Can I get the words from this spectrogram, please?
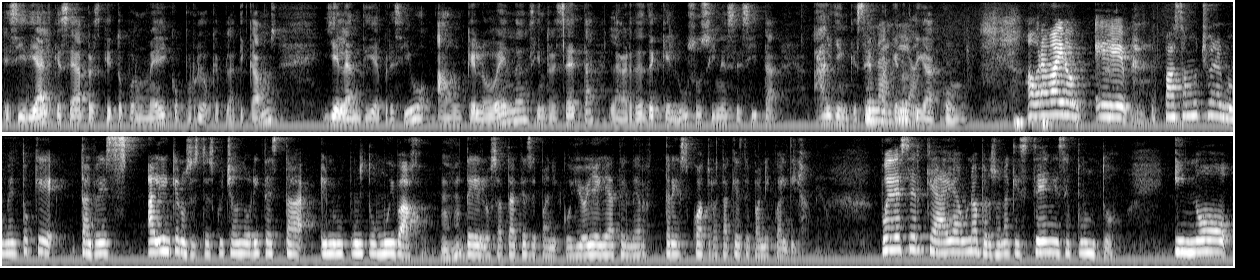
Es ideal que sea prescrito por un médico, por lo que platicamos. Y el antidepresivo, aunque lo vendan sin receta, la verdad es de que el uso sí necesita alguien que sepa, que nos diga cómo. Ahora, Byron, eh, pasa mucho en el momento que tal vez alguien que nos esté escuchando ahorita está en un punto muy bajo de los ataques de pánico. Yo llegué a tener 3, 4 ataques de pánico al día. Puede ser que haya una persona que esté en ese punto y no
